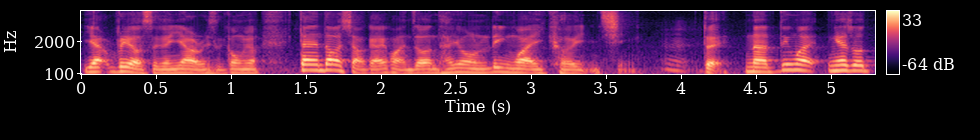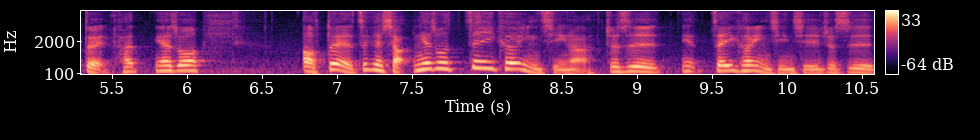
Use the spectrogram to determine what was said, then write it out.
Vios 跟 Yaris 共用，但是到小改款之后，它用另外一颗引擎。嗯，对，那另外应该说，对它应该说，哦，对了，这个小应该说这一颗引擎啊，就是这一颗引擎其实就是。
